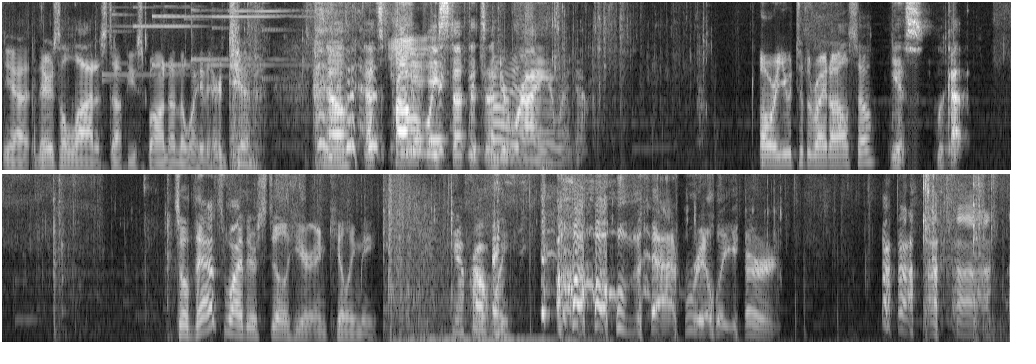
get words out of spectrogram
Yeah, there's a lot of stuff you spawned on the way there, Tim. No, that's probably Yeah, stuff that's under where I am right now. Oh, are you to the right also? Yes, look up. So that's why they're still here and killing me. Yeah, probably. Oh, that really hurt.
